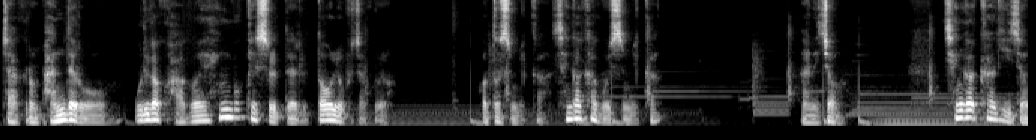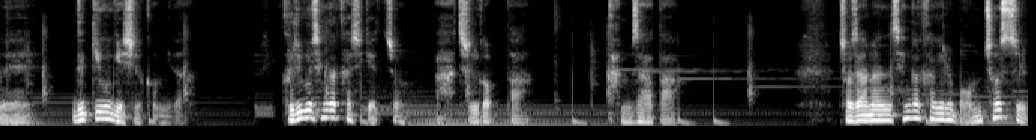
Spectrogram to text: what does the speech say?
자, 그럼 반대로 우리가 과거에 행복했을 때를 떠올려 보자고요. 어떻습니까? 생각하고 있습니까? 아니죠. 생각하기 이전에 느끼고 계실 겁니다. 그리고 생각하시겠죠. 아, 즐겁다. 감사하다. 저자는 생각하기를 멈췄을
